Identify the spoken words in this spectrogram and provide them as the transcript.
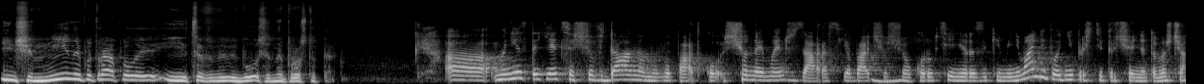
інші ні, не потрапили, і це відбулося не просто так. Мені здається, що в даному випадку, щонайменш зараз, я бачу, що корупційні ризики мінімальні по одній простій причині, тому що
